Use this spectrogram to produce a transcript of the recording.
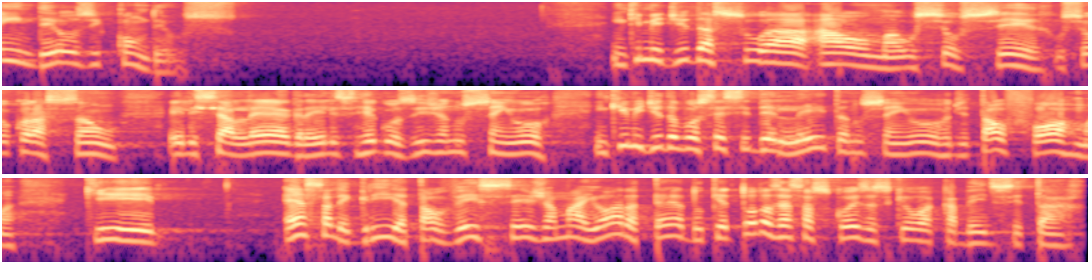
em Deus e com Deus? Em que medida a sua alma, o seu ser, o seu coração, ele se alegra, ele se regozija no Senhor? Em que medida você se deleita no Senhor de tal forma que essa alegria talvez seja maior até do que todas essas coisas que eu acabei de citar.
